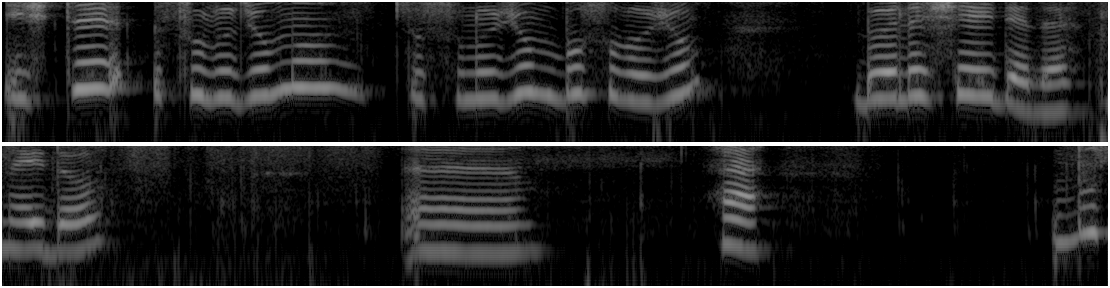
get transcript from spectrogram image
İşte sunucumuz, sunucum bu sunucum böyle şey dedi. Neydi o? Ee, he. Bu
